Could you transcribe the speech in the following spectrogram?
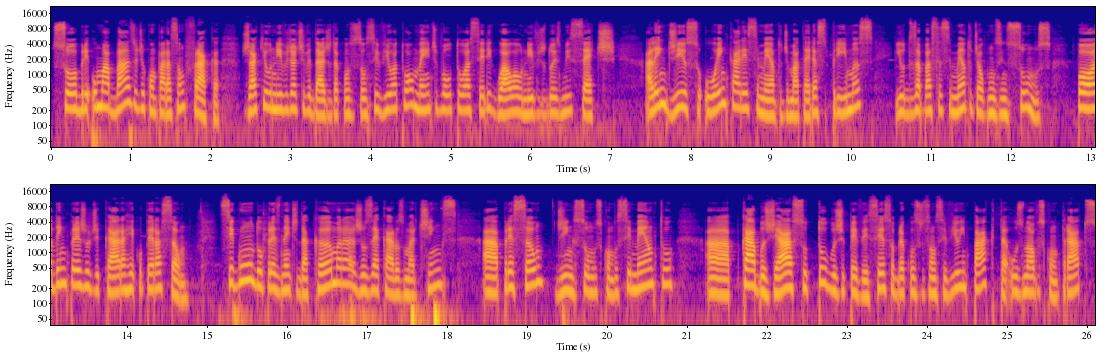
sobre uma base de comparação fraca, já que o nível de atividade da construção civil atualmente voltou a ser igual ao nível de 2007. Além disso, o encarecimento de matérias-primas e o desabastecimento de alguns insumos podem prejudicar a recuperação. Segundo o presidente da Câmara, José Carlos Martins, a pressão de insumos como cimento, cabos de aço, tubos de PVC sobre a construção civil impacta os novos contratos,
